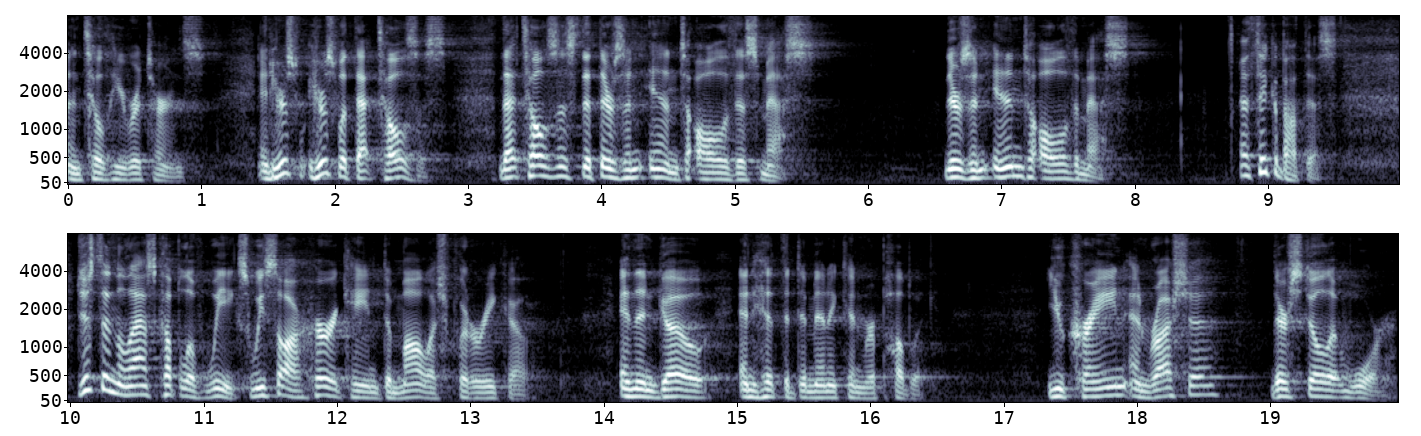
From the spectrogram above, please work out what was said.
Until he returns. And here's, here's what that tells us that tells us that there's an end to all of this mess. There's an end to all of the mess. Now, think about this. Just in the last couple of weeks, we saw a hurricane demolish Puerto Rico and then go and hit the Dominican Republic. Ukraine and Russia, they're still at war.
